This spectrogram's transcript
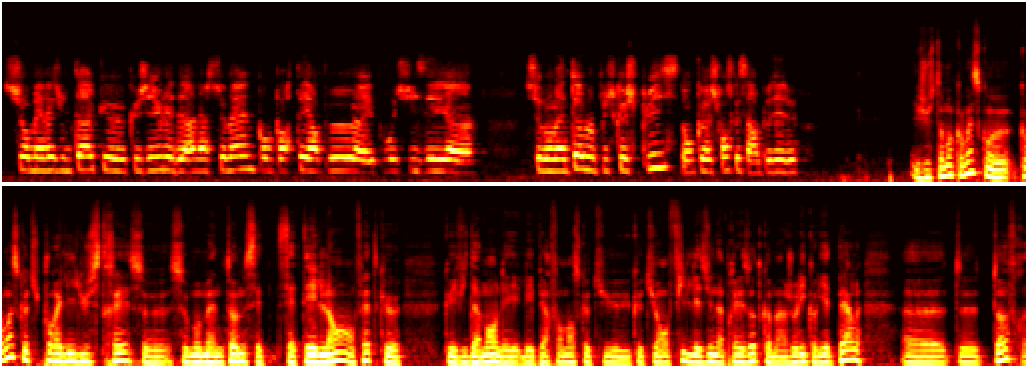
sur mes résultats que, que j'ai eu les dernières semaines pour me porter un peu euh, et pour utiliser ce momentum le plus que je puisse. Donc je pense que c'est un peu des deux. Et justement, comment est-ce que, comment est-ce que tu pourrais l'illustrer, ce, ce momentum, cet, cet, élan, en fait, que, que évidemment, les, les, performances que tu, que tu enfiles les unes après les autres comme un joli collier de perles euh, t'offrent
